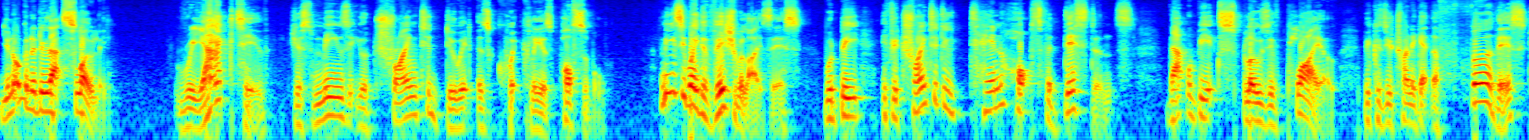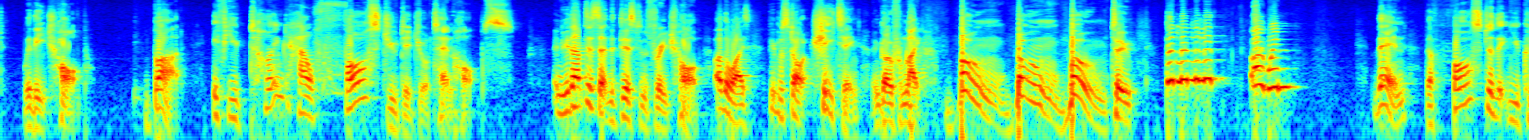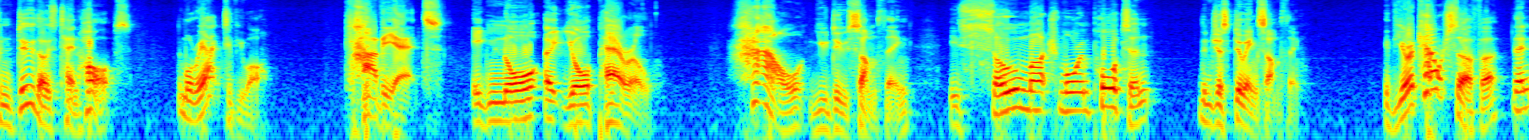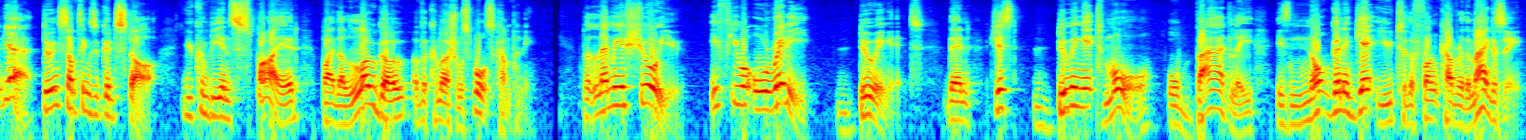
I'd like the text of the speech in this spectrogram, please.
You're not going to do that slowly. Reactive just means that you're trying to do it as quickly as possible. An easy way to visualize this would be if you're trying to do 10 hops for distance, that would be explosive plyo because you're trying to get the furthest with each hop. But if you timed how fast you did your 10 hops, and you'd have to set the distance for each hop, otherwise people start cheating and go from like boom, boom, boom to I win. Then the faster that you can do those 10 hops, the more reactive you are. Caveat ignore at your peril. How you do something is so much more important than just doing something. If you're a couch surfer, then yeah, doing something's a good start. You can be inspired by the logo of a commercial sports company. But let me assure you, if you are already doing it, then just doing it more or badly is not going to get you to the front cover of the magazine.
